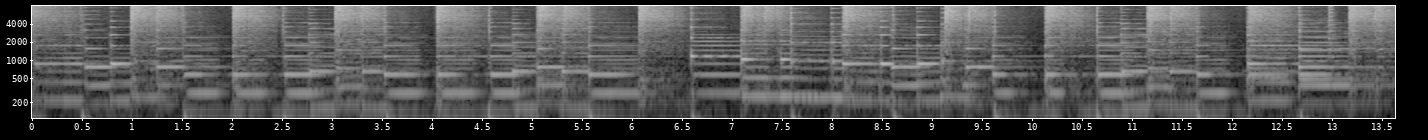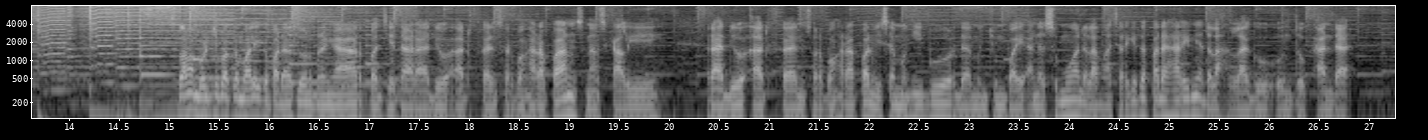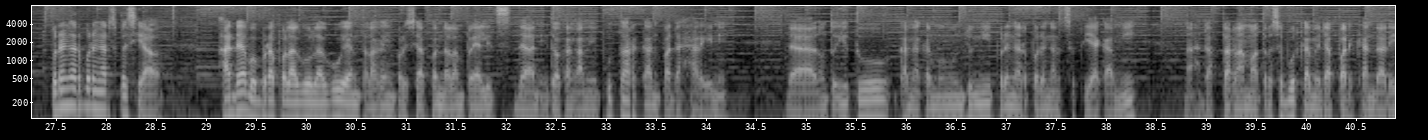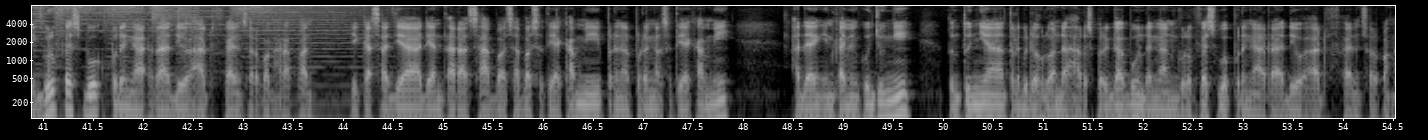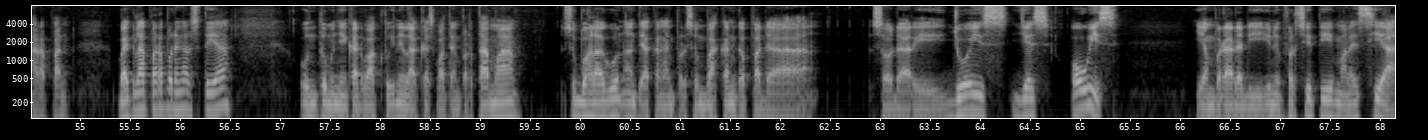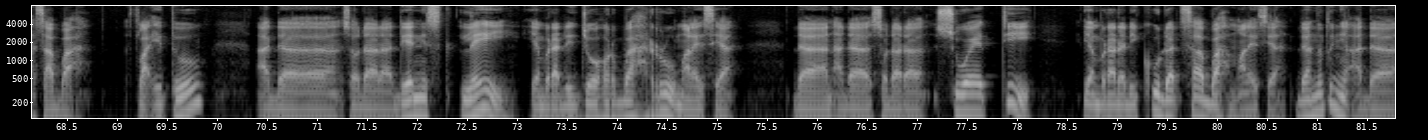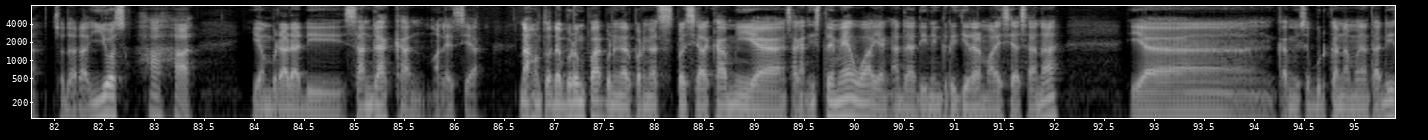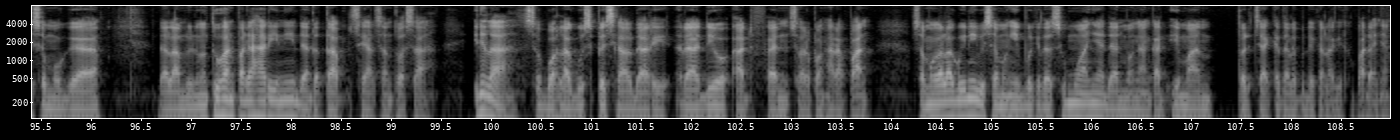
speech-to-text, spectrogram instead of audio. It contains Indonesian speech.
Selamat berjumpa kembali kepada seluruh pendengar pencinta Radio Adventure Pengharapan. Senang sekali Radio Advent Suara Pengharapan bisa menghibur dan menjumpai Anda semua dalam acara kita pada hari ini adalah lagu untuk Anda. Pendengar-pendengar spesial, ada beberapa lagu-lagu yang telah kami persiapkan dalam playlist dan itu akan kami putarkan pada hari ini. Dan untuk itu, kami akan mengunjungi pendengar-pendengar setia kami. Nah, daftar nama tersebut kami dapatkan dari grup Facebook pendengar Radio Advent Suara Pengharapan. Jika saja di antara sahabat-sahabat setia kami, pendengar-pendengar setia kami, ada yang ingin kami kunjungi, Tentunya terlebih dahulu Anda harus bergabung dengan grup Facebook pendengar Radio Advent Suara Pengharapan. Baiklah para pendengar setia, untuk menyingkat waktu inilah kesempatan pertama. Sebuah lagu nanti akan kami persembahkan kepada saudari Joyce Jess Owis yang berada di University Malaysia, Sabah. Setelah itu, ada saudara Dennis Lei yang berada di Johor Bahru, Malaysia. Dan ada saudara Sueti yang berada di Kudat, Sabah, Malaysia. Dan tentunya ada saudara Yos Haha yang berada di Sandakan, Malaysia. Nah, untuk ada berempat pendengar-pendengar spesial kami yang sangat istimewa yang ada di negeri jiran Malaysia sana, yang kami sebutkan namanya tadi, semoga dalam lindungan Tuhan pada hari ini dan tetap sehat santosa. Inilah sebuah lagu spesial dari Radio Advent Suara Pengharapan. Semoga lagu ini bisa menghibur kita semuanya dan mengangkat iman percaya kita lebih dekat lagi kepadanya.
